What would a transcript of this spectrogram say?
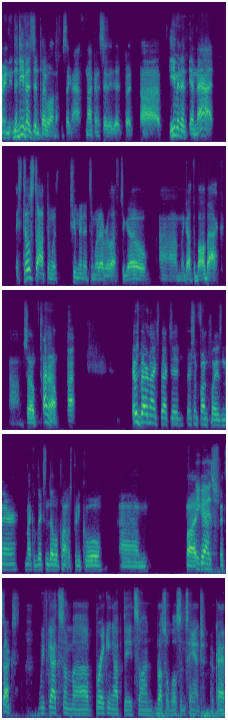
I mean, the defense didn't play well enough in the second half. I'm not going to say they did, but uh, even in, that, they still stopped them with two minutes and whatever left to go um, and got the ball back. Um, so I don't know. I, it was better than I expected. There's some fun plays in there. Michael Dickson double punt was pretty cool. Um, but hey guys, yeah, it sucks. We've got some uh, breaking updates on Russell Wilson's hand. Okay,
